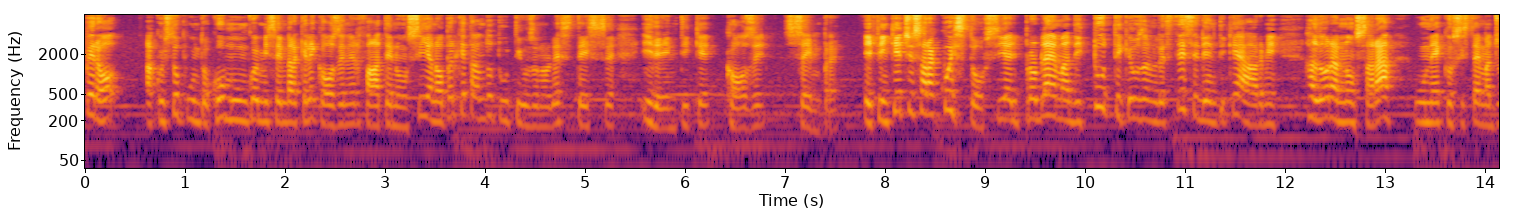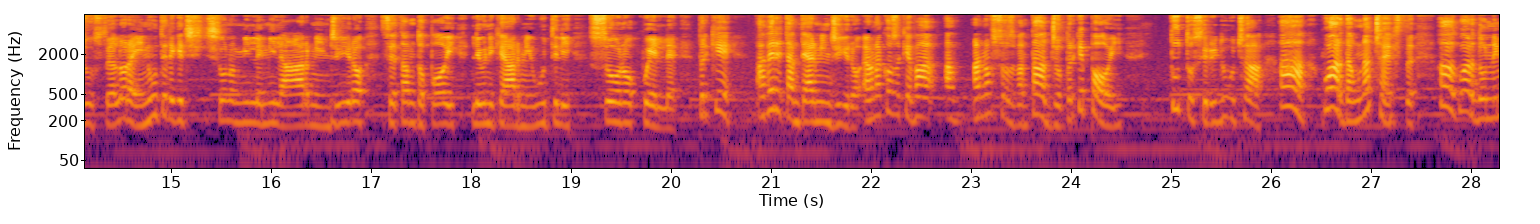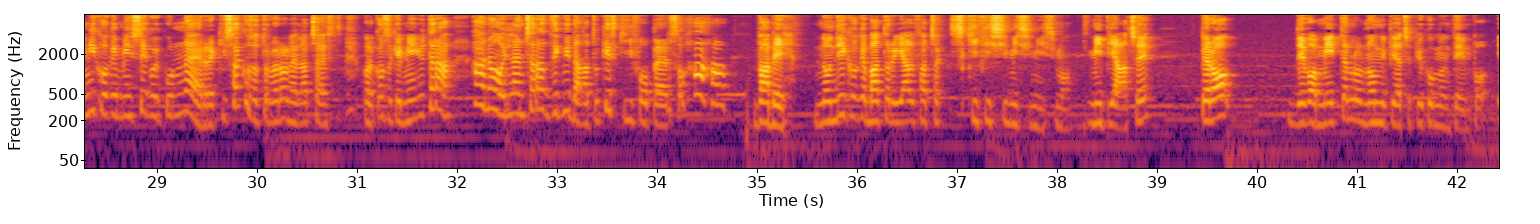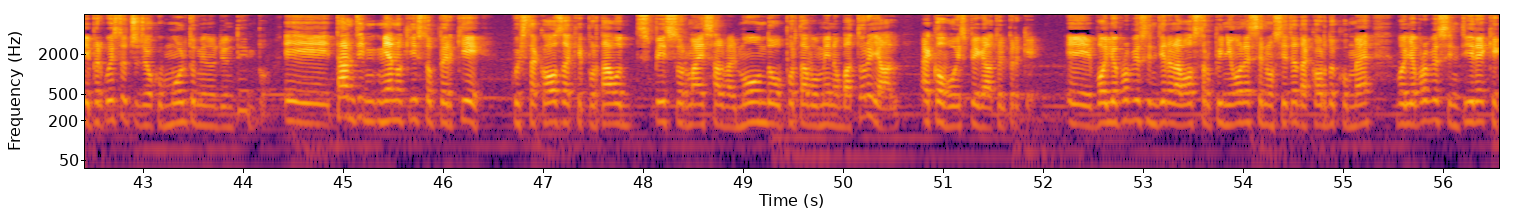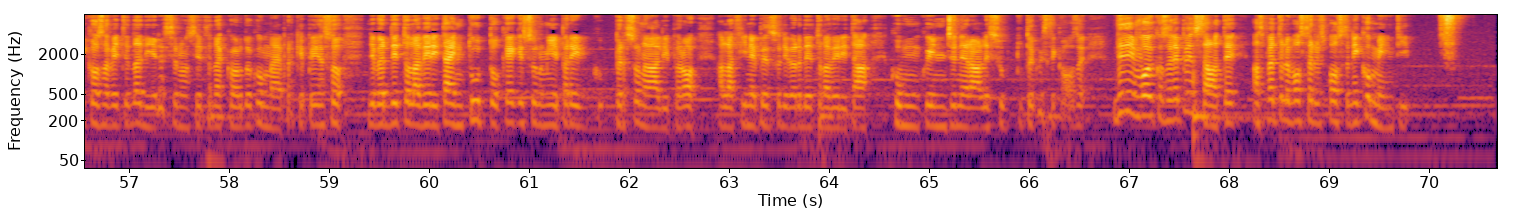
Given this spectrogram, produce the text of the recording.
però a questo punto comunque mi sembra che le cose nerfate non siano, perché tanto tutti usano le stesse identiche cose sempre. E finché ci sarà questo, ossia il problema di tutti che usano le stesse identiche armi, allora non sarà un ecosistema giusto. E allora è inutile che ci sono mille mila armi in giro, se tanto poi le uniche armi utili sono quelle. Perché avere tante armi in giro è una cosa che va a, a nostro svantaggio, perché poi tutto si riduce a Ah, guarda, una chest Ah, guarda, un nemico che mi insegue con un R Chissà cosa troverò nella chest Qualcosa che mi aiuterà Ah no, il lanciarazzi guidato Che schifo, ho perso ah, ah. Vabbè, non dico che Battle Royale faccia schifissimissimo Mi piace Però devo ammetterlo, non mi piace più come un tempo. E per questo ci gioco molto meno di un tempo. E tanti mi hanno chiesto perché questa cosa che portavo spesso ormai salva il mondo o portavo meno Battle Royale. Ecco a voi spiegato il perché e voglio proprio sentire la vostra opinione se non siete d'accordo con me, voglio proprio sentire che cosa avete da dire se non siete d'accordo con me, perché penso di aver detto la verità in tutto, ok che sono miei pareri personali, però alla fine penso di aver detto la verità comunque in generale su tutte queste cose. Ditemi voi cosa ne pensate, aspetto le vostre risposte nei commenti.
